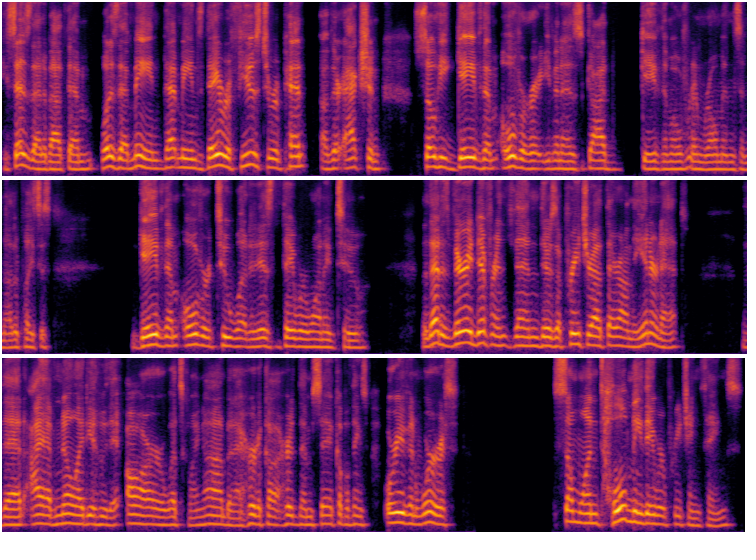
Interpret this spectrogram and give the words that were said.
he says that about them. What does that mean? That means they refused to repent of their action so he gave them over, even as God gave them over in Romans and other places, gave them over to what it is that they were wanting to. That is very different than there's a preacher out there on the internet that I have no idea who they are or what's going on, but I heard a heard them say a couple things, or even worse, someone told me they were preaching things.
